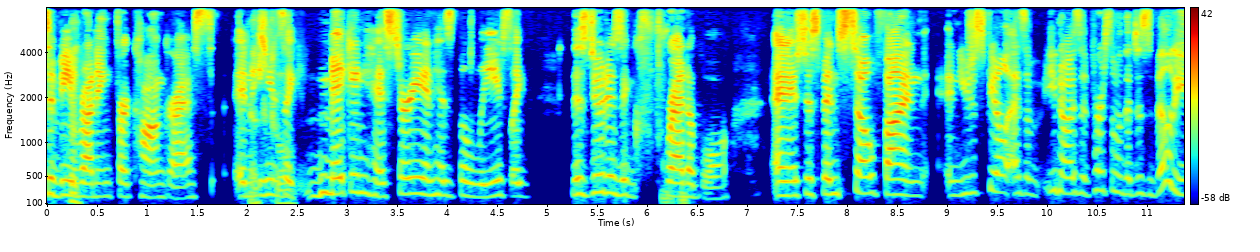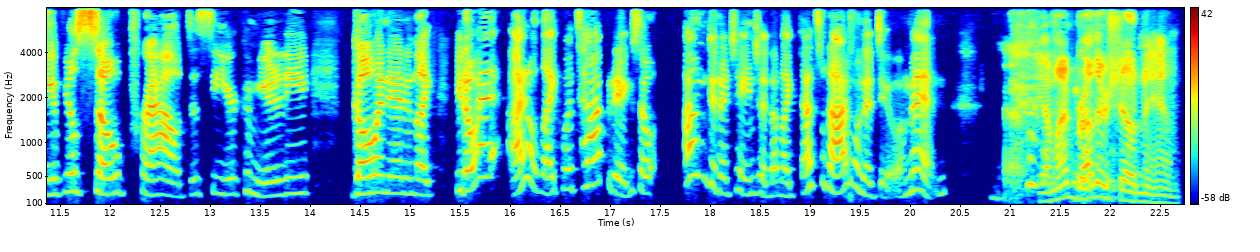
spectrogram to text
to be hmm. running for Congress. And That's he's cool. like making history and his beliefs. Like this dude is incredible. And it's just been so fun. And you just feel as a you know, as a person with a disability, you feel so proud to see your community going in and like, you know what? I don't like what's happening. So I'm gonna change it. I'm like, that's what I want to do. I'm in. yeah, my brother showed me him.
